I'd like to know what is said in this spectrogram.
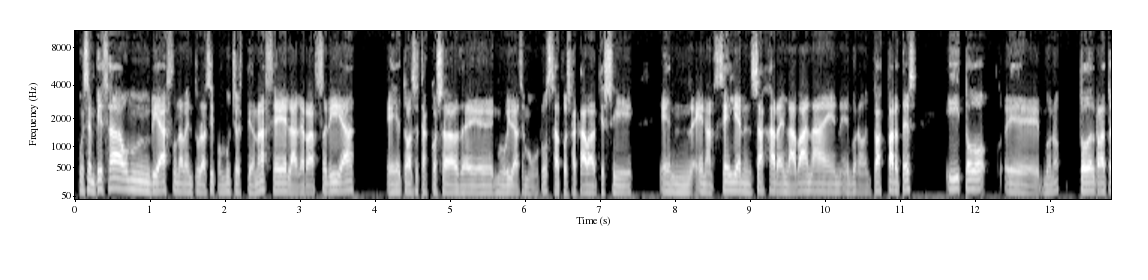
pues empieza un viaje, una aventura así con mucho espionaje, la Guerra Fría, eh, todas estas cosas de movidas de Muguruza, pues acaba que sí en, en Argelia, en el Sáhara, en La Habana, en, en, bueno, en todas partes, y todo, eh, bueno, todo el rato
